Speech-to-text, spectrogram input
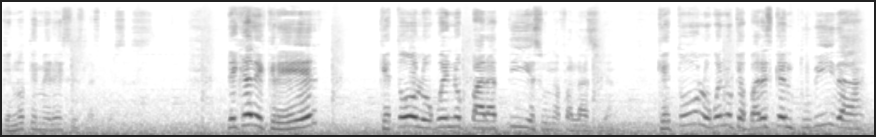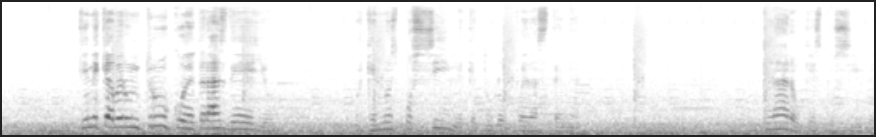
que no te mereces las cosas. Deja de creer que todo lo bueno para ti es una falacia. Que todo lo bueno que aparezca en tu vida tiene que haber un truco detrás de ello. Porque no es posible que tú lo puedas tener. Claro que es posible.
